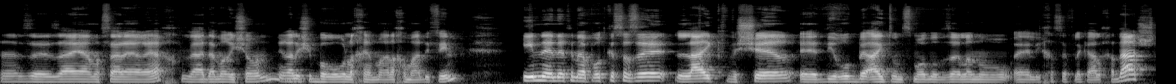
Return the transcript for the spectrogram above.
אז אה, זה היה מסע לירח והאדם הראשון, נראה לי שברור לכם מה אנחנו מעדיפים. אם נהניתם מהפודקאסט הזה, לייק ושאר, אה, דירוג באייטונס מאוד מאוד עוזר לנו אה, להיחשף לקהל חדש.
